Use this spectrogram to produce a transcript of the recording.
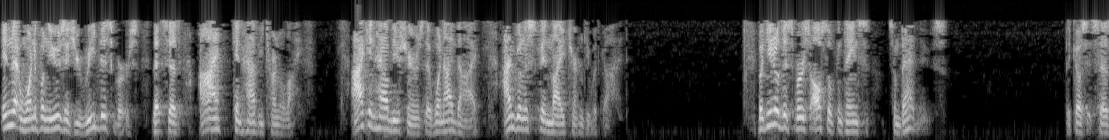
Isn't that wonderful news as you read this verse that says, I can have eternal life. I can have the assurance that when I die, I'm going to spend my eternity with God. But you know, this verse also contains some bad news. Because it says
